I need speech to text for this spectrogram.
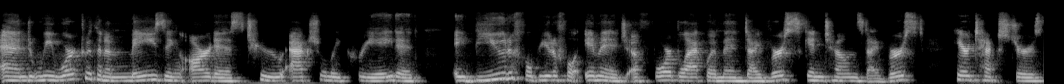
And we worked with an amazing artist who actually created a beautiful beautiful image of four black women diverse skin tones diverse hair textures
